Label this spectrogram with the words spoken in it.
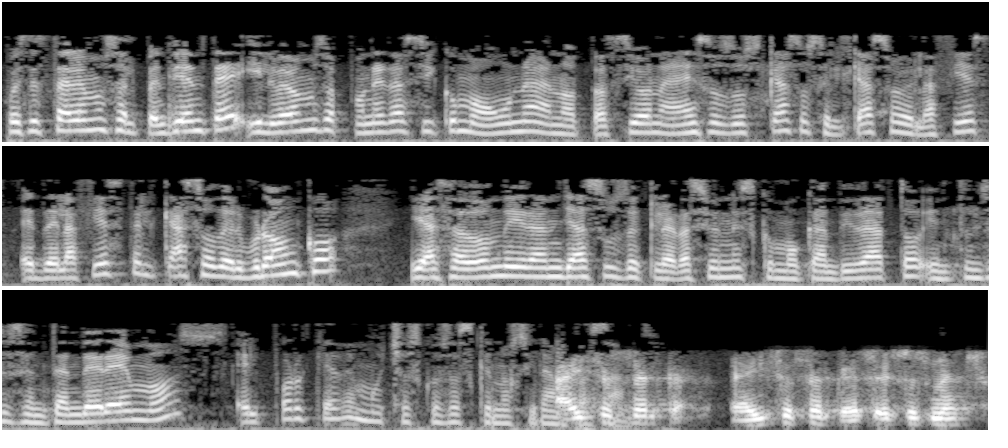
pues estaremos al pendiente y le vamos a poner así como una anotación a esos dos casos, el caso de la fiesta, de la fiesta, el caso del Bronco y hasta dónde irán ya sus declaraciones como candidato. Entonces entenderemos el porqué de muchas cosas que nos irán ahí se acerca, ahí se acerca, eso, es un hecho.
